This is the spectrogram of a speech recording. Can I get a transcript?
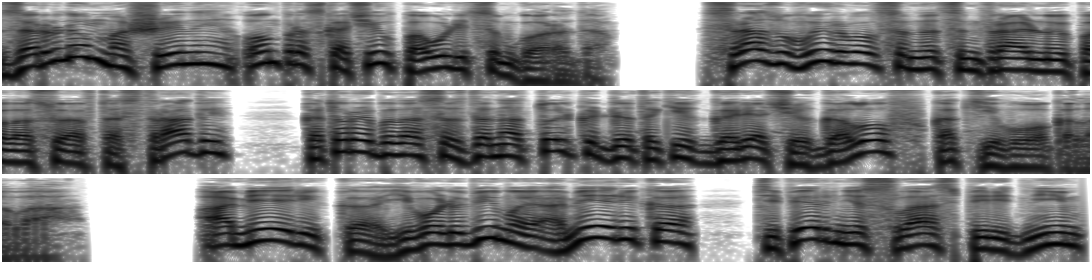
За рулем машины он проскочил по улицам города. Сразу вырвался на центральную полосу автострады, которая была создана только для таких горячих голов, как его голова. Америка, его любимая Америка, теперь неслась перед ним,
